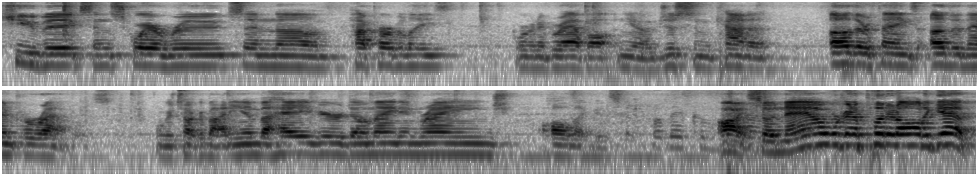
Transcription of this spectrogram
cubics and square roots and um, hyperboles. We're going to graph all, you know, just some kind of other things other than parabolas. We're going to talk about end behavior, domain and range, all that good stuff. Well, they're combined. All right, so now we're going to put it all together.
